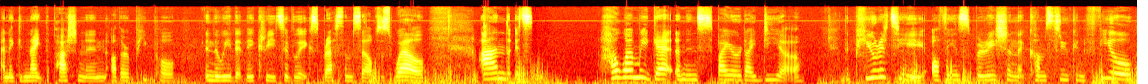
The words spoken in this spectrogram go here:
and ignite the passion in other people in the way that they creatively express themselves as well. And it's how when we get an inspired idea the purity of the inspiration that comes through can feel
